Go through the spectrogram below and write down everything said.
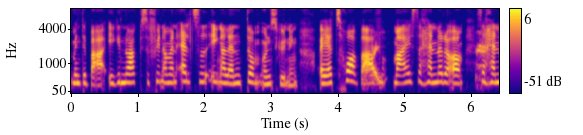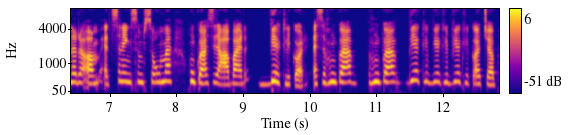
men det er bare ikke nok. Så finder man altid en eller anden dum undskyldning. Og jeg tror bare, for mig, så handler det om, så handler det om, at sådan en som Soma, hun gør sit arbejde virkelig godt. Altså, hun gør, hun gør virkelig, virkelig, virkelig godt job.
